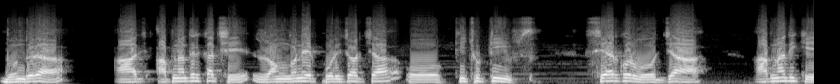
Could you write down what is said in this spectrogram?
বন্ধুরা, আজ আপনাদের কাছে রঙ্গনের পরিচর্যা ও কিছু টিপস শেয়ার করব যা আপনাদিকে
